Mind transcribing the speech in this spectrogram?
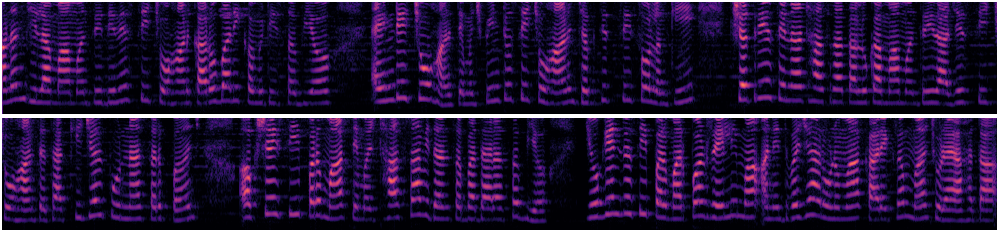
આણંદ જિલ્લા મહામંત્રી દિનેશસિંહ ચૌહાણ કારોબારી કમિટી સભ્ય એન ડી ચૌહાણ તેમજ પિન્ટુસિંહ ચૌહાણ જગદીતસિંહ સોલંકી, ક્ષત્રિય સેના ઠાસરા તાલુકા મહામંત્રી રાજેશસિંહ ચૌહાણ તથા ખીજલપુરના સરપંચ અક્ષયસિંહ પરમાર તેમજ ઠાસરા વિધાનસભા ધારાસભ્ય યોગેન્દ્રસિંહ પરમાર પણ રેલીમાં અને ધ્વજારોહણમાં કાર્યક્રમમાં જોડાયા હતા.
